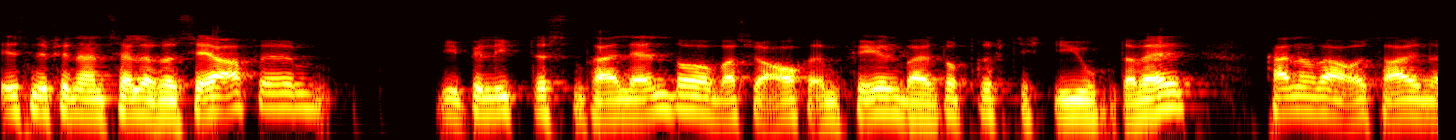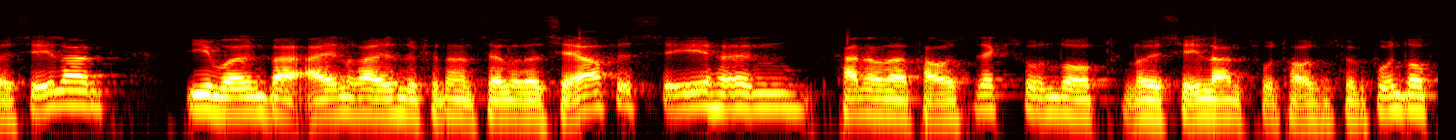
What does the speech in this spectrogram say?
ist eine finanzielle Reserve die beliebtesten drei Länder, was wir auch empfehlen, weil dort trifft sich die Jugend der Welt, Kanada, Australien, Neuseeland. Die wollen bei Einreise eine finanzielle Reserve sehen. Kanada 1600, Neuseeland 2500,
